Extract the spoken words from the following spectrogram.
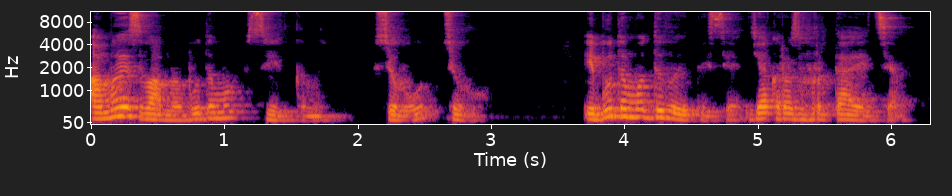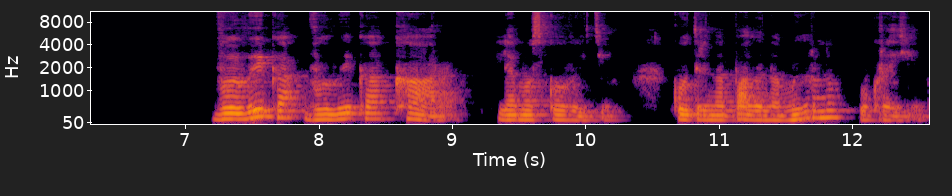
А ми з вами будемо свідками всього цього. І будемо дивитися, як розгортається велика, велика кара для московитів, котрі напали на мирну Україну.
